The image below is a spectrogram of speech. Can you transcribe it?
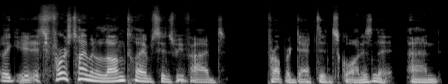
like it- it's first time in a long time since we've had proper depth in squad, isn't it? And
